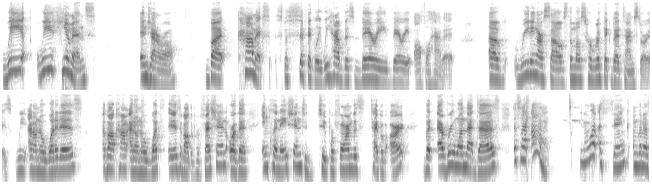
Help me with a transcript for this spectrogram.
We we humans in general, but comics specifically, we have this very, very awful habit of reading ourselves the most horrific bedtime stories. We I don't know what it is about com I don't know what it is about the profession or the inclination to to perform this type of art, but everyone that does, it's like, oh, you know what? I think I'm gonna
